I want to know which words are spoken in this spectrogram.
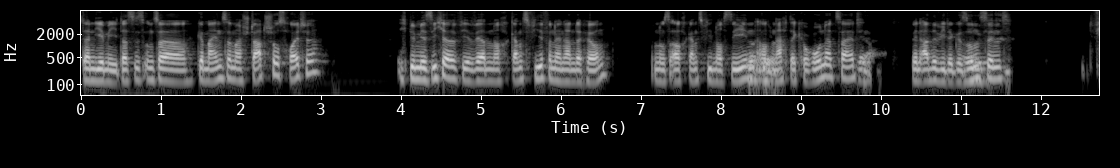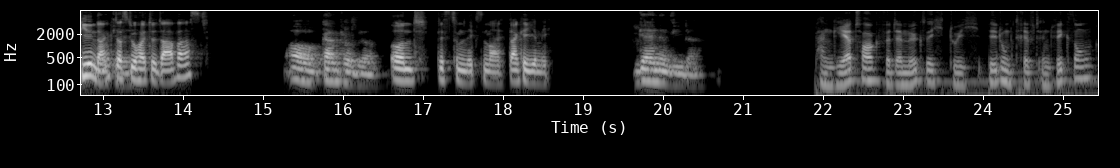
Dann Jemi, das ist unser gemeinsamer Startschuss heute. Ich bin mir sicher, wir werden noch ganz viel voneinander hören und uns auch ganz viel noch sehen, okay. auch nach der Corona-Zeit, ja. wenn alle wieder gesund okay. sind. Vielen Dank, okay. dass du heute da warst. Oh, kein Problem. Und bis zum nächsten Mal. Danke, Jimmy. Gerne wieder. Pangea Talk wird ermöglicht durch Bildung trifft Entwicklung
